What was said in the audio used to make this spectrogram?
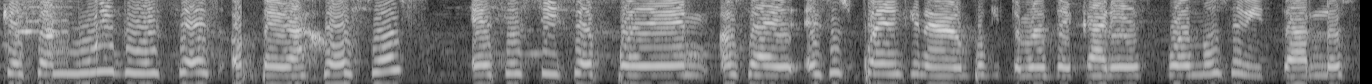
que son muy dulces o pegajosos, esos sí se pueden, o sea, esos pueden generar un poquito más de caries, podemos evitarlos.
